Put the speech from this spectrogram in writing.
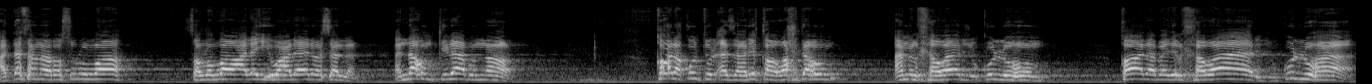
حدثنا رسول الله صلى الله عليه وعلى آله وسلم أنهم كلاب النار. قال قلت الأزارقة وحدهم أم الخوارج كلهم؟ قال بل الخوارج كلها.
